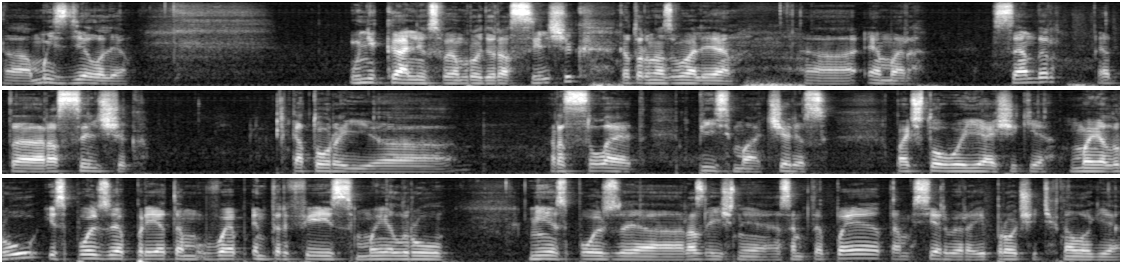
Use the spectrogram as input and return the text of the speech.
Мы сделали уникальный в своем роде рассылщик, который назвали MR Sender. Это рассылщик, который э, рассылает письма через почтовые ящики Mail.ru, используя при этом веб-интерфейс Mail.ru, не используя различные SMTP, там, серверы и прочие технологии,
